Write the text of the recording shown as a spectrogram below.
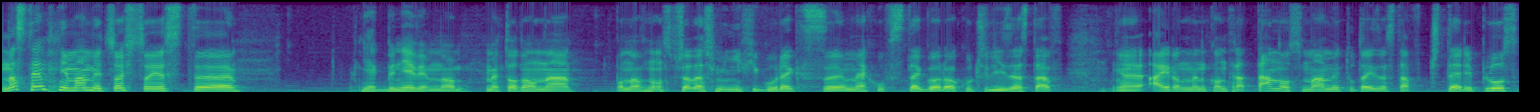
Następnie mamy coś, co jest e, jakby nie wiem, no metodą na ponowną sprzedaż minifigurek z mechów z tego roku, czyli zestaw e, Iron Man kontra Thanos. Mamy tutaj zestaw 4+.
